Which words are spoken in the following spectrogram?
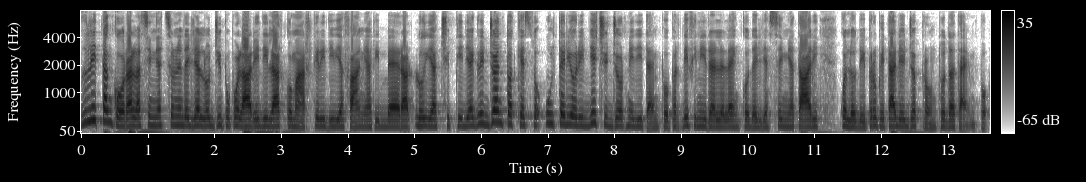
Slitta ancora l'assegnazione degli alloggi popolari di Largo Martiri di Via Fania Ribera. Lo IACP di Agrigento ha chiesto ulteriori dieci giorni di tempo per definire l'elenco degli assegnatari, quello dei proprietari è già pronto da tempo.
